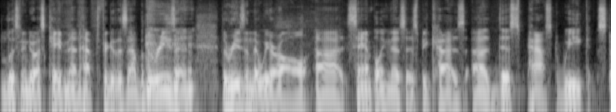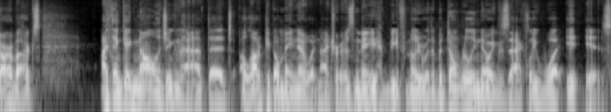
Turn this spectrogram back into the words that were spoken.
Listening to us cavemen have to figure this out. But the reason, the reason that we are all uh, sampling this is because uh, this past week, Starbucks. I think acknowledging that that a lot of people may know what nitro is, may be familiar with it, but don't really know exactly what it is.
